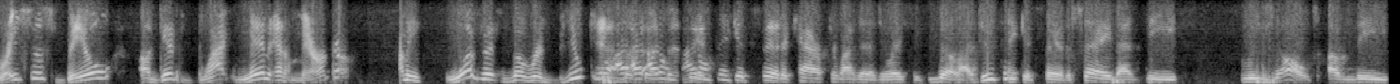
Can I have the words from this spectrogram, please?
racist bill against black men in America? I mean, was it the rebuke? I, I, don't. I don't think it's fair to characterize it as a racist bill. I do think it's fair to say that the result of the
